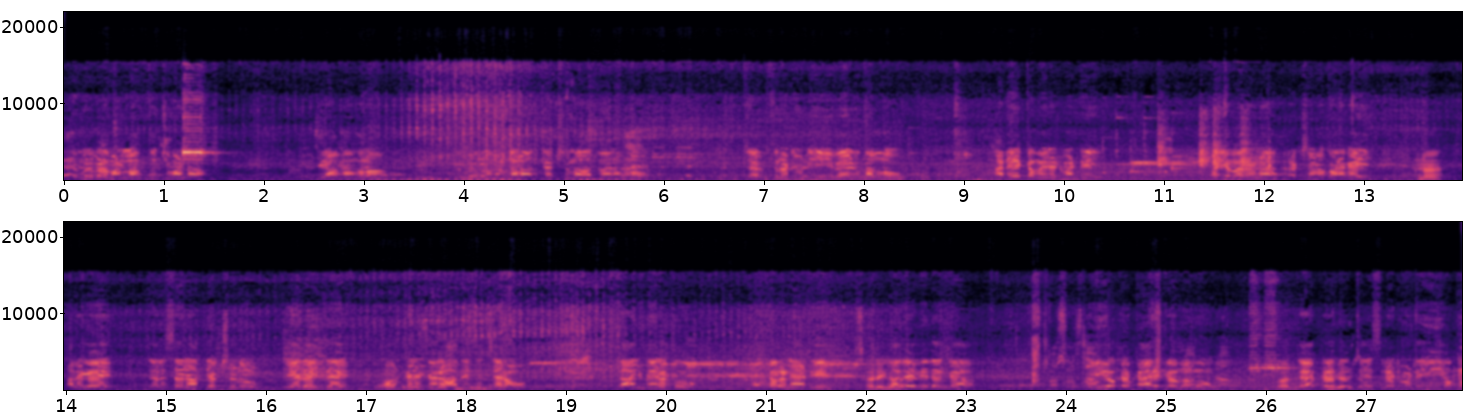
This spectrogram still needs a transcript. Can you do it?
తిమ్మిరిగూడ మండలం కిచ్చిమండ గ్రామంలో తిమ్మిరిగూడ మండల అధ్యక్షుల ఆధ్వర్యంలో జరుపుతున్నటువంటి ఈ వేడుకల్లో అనేకమైనటువంటి పర్యావరణ రక్షణ కొరకై అలాగే జనసేన అధ్యక్షుడు ఏదైతే పవన్ కళ్యాణ్ గారు ఆదేశించారో దాని మేరకు మొక్కలు నాటి అదే విధంగా ఈ యొక్క కార్యక్రమము చేసినటువంటి ఈ యొక్క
